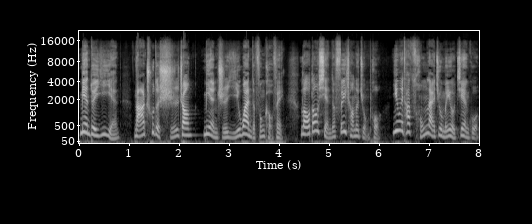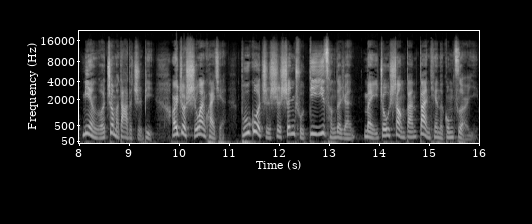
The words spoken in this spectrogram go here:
面对一言拿出的十张面值一万的封口费，老刀显得非常的窘迫，因为他从来就没有见过面额这么大的纸币，而这十万块钱不过只是身处第一层的人每周上班半天的工资而已。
